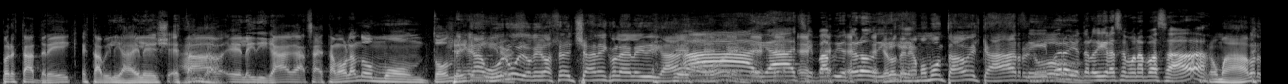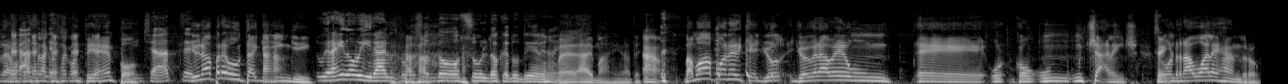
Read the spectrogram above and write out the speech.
pero está Drake, está Billie Eilish, está eh, Lady Gaga. O sea, estamos hablando de un montón de Chica, yo que iba a hacer el channel con la de Lady Gaga. Ya, che, papi, yo te lo que dije. lo teníamos montado en el carro y Sí, todo. pero yo te lo dije la semana pasada. No más, pero tenemos que hacer las cosas con tiempo. Pinchaste. Y una pregunta. Tú hubieras ido viral con esos dos zurdos que tú tienes ahí. Ah, imagínate. Ajá. Vamos a poner que yo, yo grabé un, eh, un- con un, un challenge Sí. con Raúl Alejandro.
